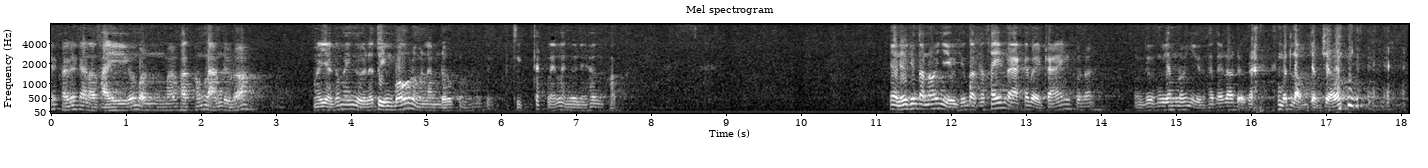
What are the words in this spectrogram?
Đức Phật Thích Ca là thầy của mình mà Phật không làm điều đó. Bây giờ có mấy người đã tuyên bố là mình làm được thì chắc lẽ là người này hơn Phật. Nhưng mà nếu chúng ta nói nhiều, chúng ta sẽ thấy ra cái bề trái của nó. Tôi không dám nói nhiều thấy đó được rồi, mất lòng chậm số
